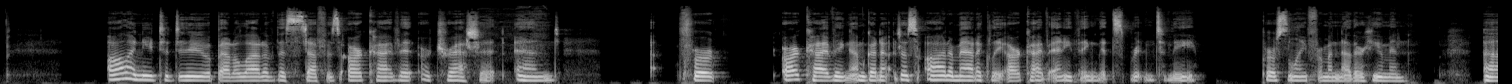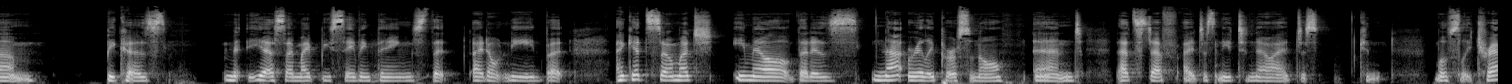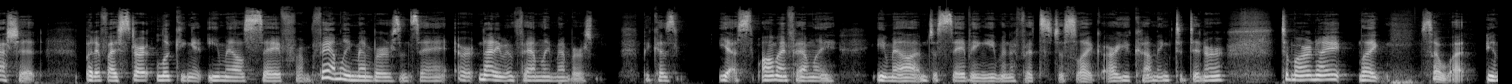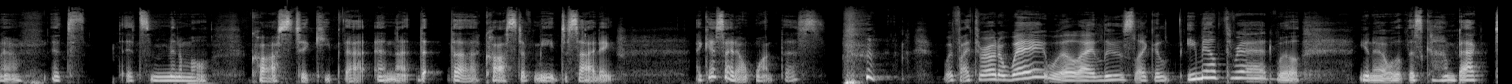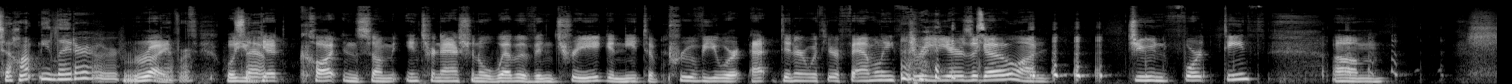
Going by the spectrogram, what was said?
all I need to do about a lot of this stuff is archive it or trash it. And for archiving, I'm going to just automatically archive anything that's written to me personally from another human. Um, because yes, I might be saving things that I don't need, but I get so much email that is not really personal and that stuff I just need to know. I just can mostly trash it. But if I start looking at emails, say from family members and say, or not even family members, because yes, all my family email I'm just saving, even if it's just like, are you coming to dinner tomorrow night? Like, so what? You know, it's, it's minimal cost to keep that and not the, the cost of me deciding, I guess I don't want this. if I throw it away, will I lose like an email thread? Will, you know, will this come back to haunt me later or Right. whatever? Will you get caught in some international web of intrigue and need to prove you were at dinner with your family three years ago on June 14th? Um,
